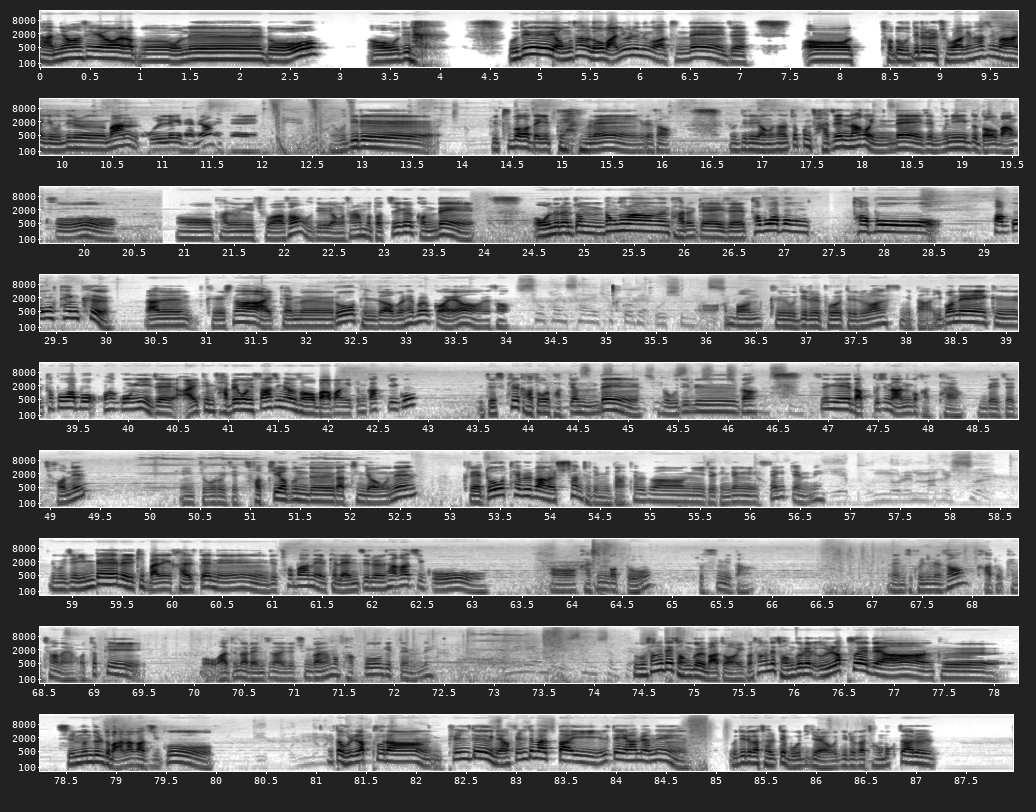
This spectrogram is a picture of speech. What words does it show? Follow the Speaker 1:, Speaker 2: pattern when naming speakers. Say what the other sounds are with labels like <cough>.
Speaker 1: 자, 안녕하세요, 여러분. 오늘도, 어, 우디, 우디 <laughs> 영상을 너무 많이 올리는 것 같은데, 이제, 어, 저도 우디르를 좋아하긴 하지만, 이제 우디르만 올리게 되면, 이제, 우디르 유튜버가 되기 <laughs> 때문에, 그래서, 우디르 영상을 조금 자제는 하고 있는데, 이제 문의도 너무 많고, 어, 반응이 좋아서 우디르 영상을 한 번 더 찍을 건데, 어, 오늘은 좀 평소랑은 다르게, 이제, 터보 화봉, 터보 화공 탱크라는 그 신화 아이템으로 빌드업을 해볼 거예요. 그래서 어, 한번 그 우디를 보여드리도록 하겠습니다. 이번에 그 터보 화공이 이제 아이템 400원이 싸지면서 마방이 좀 깎이고 이제 스킬 가속으로 바뀌었는데 우디르가 쓰기에 나쁘진 않은 것 같아요. 근데 이제 저는 개인적으로 이제 저티어 분들 같은 경우는 그래도 태블방을 추천드립니다. 태블방이 이제 굉장히 세기 때문에 그리고 이제 인베를 이렇게 만약에 갈 때는 이제 초반에 이렇게 렌즈를 사가지고 어, 가시는 것도 좋습니다. 렌즈 굴리면서 가도 괜찮아요. 어차피 뭐 와드나 렌즈나 이제 중간에 한번 바꾸기 때문에 그리고 상대 정글 맞아. 이거 상대 정글의 울라프에 대한 그 질문들도 많아가지고 일단 울라프랑 필드 그냥 필드 말따이 1대1 하면은 우디르가 절대 못 이겨요. 우디르가 정복자를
